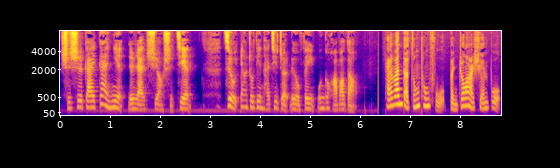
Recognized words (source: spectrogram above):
实施该概念仍然需要时间。自由亚洲电台记者刘飞温哥华报道。台湾的总统府本周二宣布，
